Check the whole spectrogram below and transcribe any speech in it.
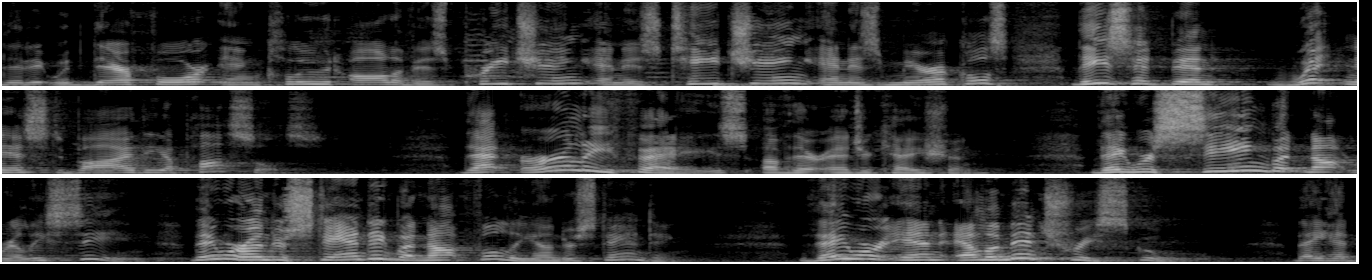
that it would therefore include all of his preaching and his teaching and his miracles. These had been witnessed by the apostles. That early phase of their education, they were seeing but not really seeing. They were understanding but not fully understanding. They were in elementary school. They had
